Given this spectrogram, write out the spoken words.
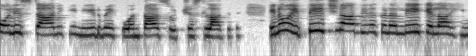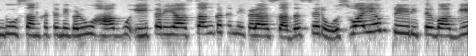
ಪೊಲೀಸ್ ಠಾಣೆಗೆ ನೀಡಬೇಕು ಅಂತ ಸೂಚಿಸಲಾಗಿದೆ. ಇನ್ನು ಇತ್ತೀಚಿನ ದಿನಗಳಲ್ಲಿ ಕೆಲ ಹಿಂದೂ ಸಂಘಟನೆಗಳು ಹಾಗೂ ಇತರೆಯ ಸಂಘಟನೆಗಳ ಸದಸ್ಯರು ಸ್ವಯಂ ಪ್ರೇರಿತವಾಗಿ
